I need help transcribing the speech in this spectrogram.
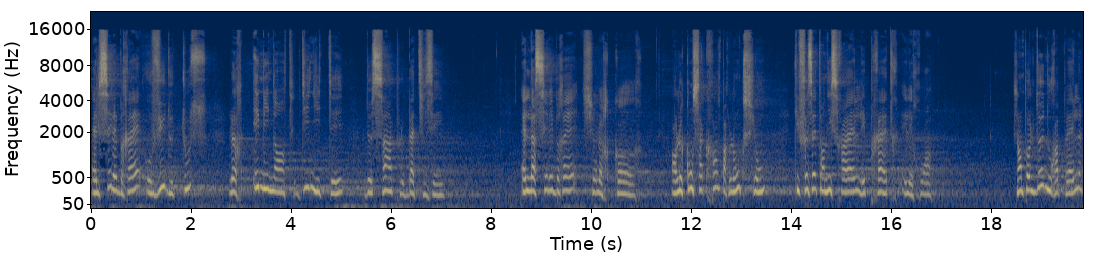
Elle célébrait, au vu de tous, leur éminente dignité de simples baptisés. Elle la célébrait sur leur corps, en le consacrant par l'onction qui faisait en Israël les prêtres et les rois. Jean-Paul II nous rappelle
